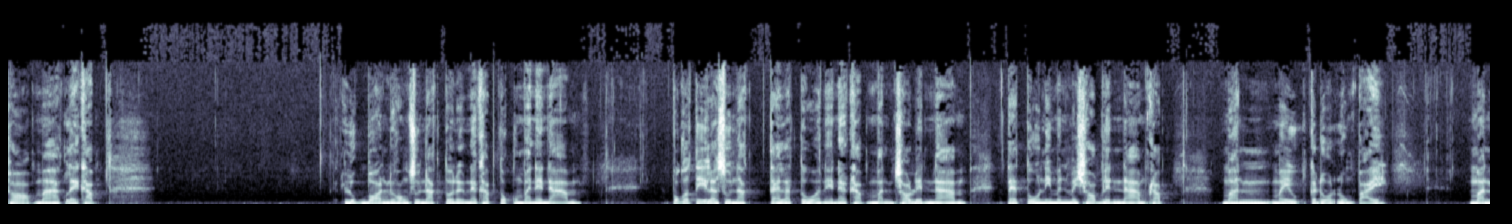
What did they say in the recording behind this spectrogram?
ชอบมากเลยครับ ลูกบอลของสุนัขตัวหนึ่งนะครับ ตกลงไปในน้ำปกติแล้วสุนัขแต่ละตัวเนี่ยนะครับ มันชอบเล่นน้ำแต่ตัวนี้มันไม่ชอบเล่นน้ำครับ มันไม่กระโดดลงไป มัน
